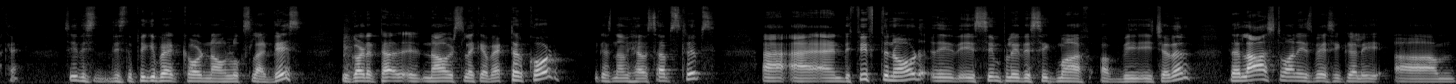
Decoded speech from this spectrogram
Okay. See this, this the piggyback code now looks like this you got a now it is like a vector code because now we have substripes uh, uh, and the fifth node is simply the sigma of each other. The last one is basically um,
